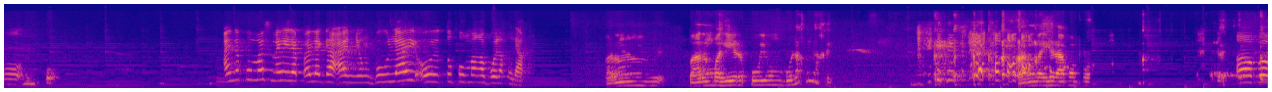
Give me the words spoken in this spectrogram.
Opo. Yun po. Ano po mas mahirap alagaan, yung gulay o ito pong mga bulaklak? Parang parang mahirap po yung bulaklak eh. parang nahihirapan po. Opo.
